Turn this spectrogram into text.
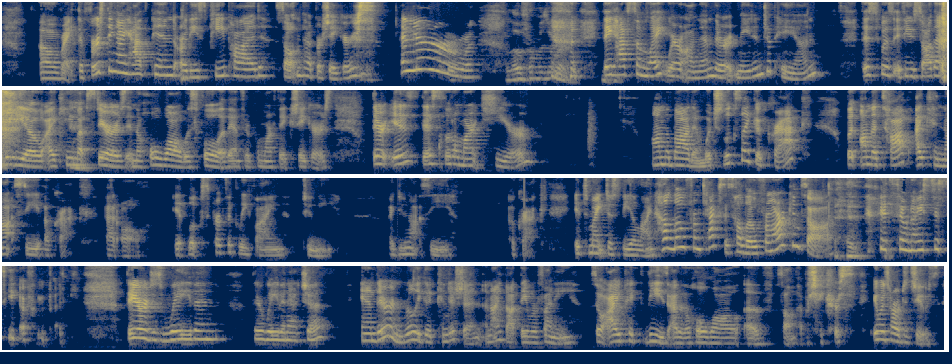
All right the first thing i have pinned are these pea pod salt and pepper shakers. Hello! Hello from Missouri. they have some lightware on them. They're made in japan. This was if you saw that video i came mm. upstairs and the whole wall was full of anthropomorphic shakers there is this little mark here on the bottom which looks like a crack but on the top i cannot see a crack at all it looks perfectly fine to me i do not see a crack it might just be a line hello from texas hello from arkansas it's so nice to see everybody. They are just waving. They're waving at you. And they're in really good condition. And I thought they were funny. So I picked these out of the whole wall of salt and pepper shakers. It was hard to choose.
